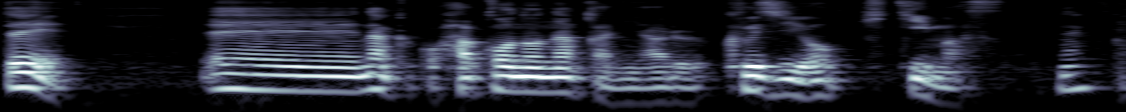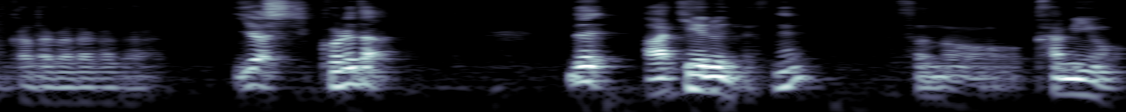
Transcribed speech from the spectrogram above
てえー、なんかこう箱の中にあるくじを引きます。ね。ガタガタガタ。よしこれだ。で開けるんですね。その紙を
